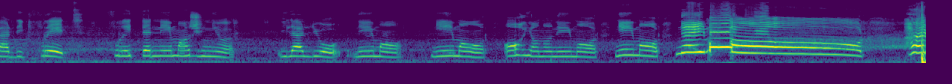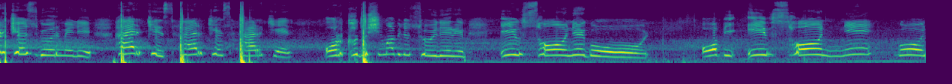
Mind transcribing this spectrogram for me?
Verdik Fred. Fred'den Neymar Junior. İlerliyor. Neymar. Neymar. Ah yana Neymar. Neymar. Neymar! Herkes görmeli. Herkes, herkes, herkes. Arkadaşıma bile söylerim. Efsane gol. Abi efsane gol.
